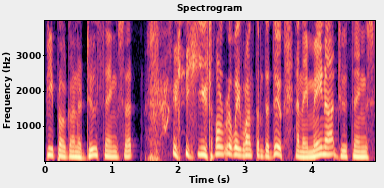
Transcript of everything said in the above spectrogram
people are going to do things that you don't really want them to do. And they may not do things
